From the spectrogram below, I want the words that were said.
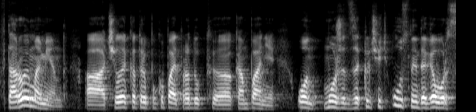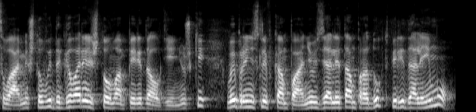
Второй момент. А, человек, который покупает продукт э, компании, он может заключить устный договор с вами, что вы договорились, что он вам передал денежки, вы принесли в компанию, взяли там продукт, передали ему.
